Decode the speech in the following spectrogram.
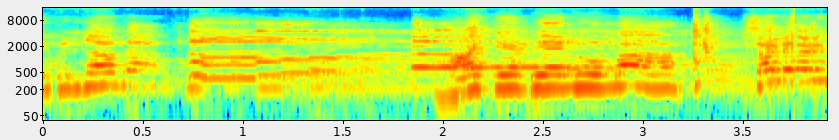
નથી સમજાવતા હાથે બેનું માં સડર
